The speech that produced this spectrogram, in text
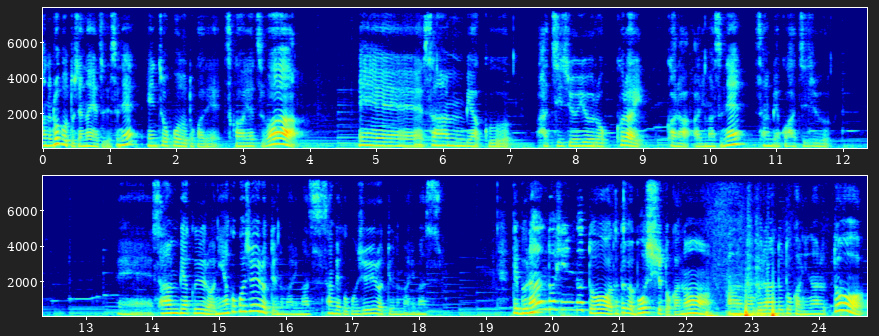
あのロボットじゃないやつですね。延長コードとかで使うやつはえー、380ユーロくらいからありますね。380えー、300ユーロ250ユーロっていうのもあります。350ユーロっていうのもあります。でブランド品だと例えばボッシュとかのあのブランドとかになると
